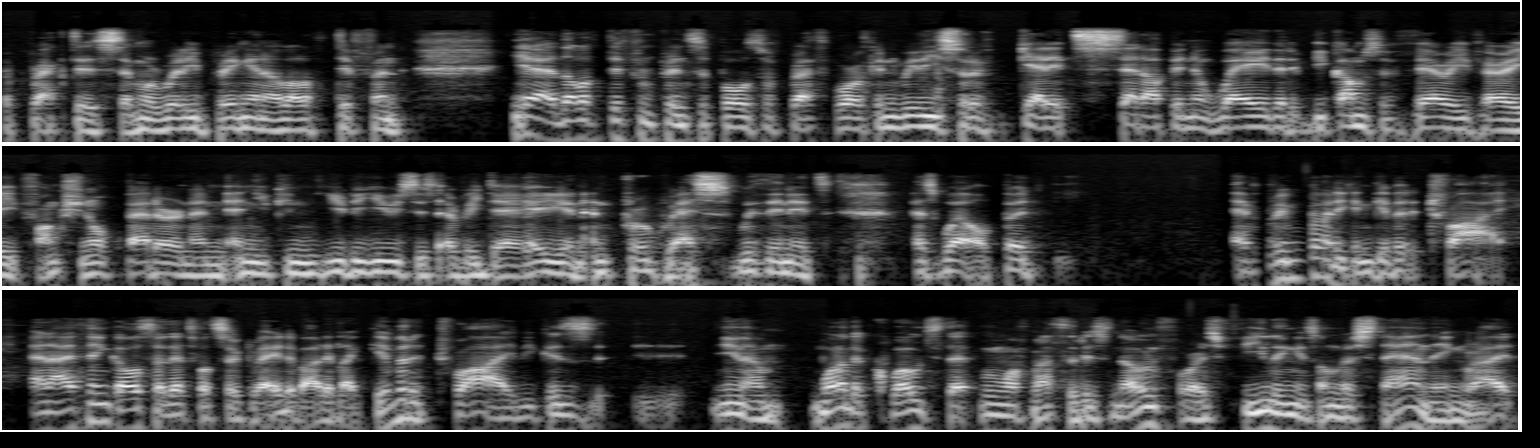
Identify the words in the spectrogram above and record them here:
a practice, and we'll really bring in a lot of different, yeah, a lot of different principles of breath work, and really sort of get it set up in a way that it becomes a very, very functional pattern, and, and you can really use this every day and, and progress within it as well. But everybody can give it a try. And I think also that's what's so great about it. Like, give it a try because, you know, one of the quotes that Wim Hof Method is known for is feeling is understanding, right?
